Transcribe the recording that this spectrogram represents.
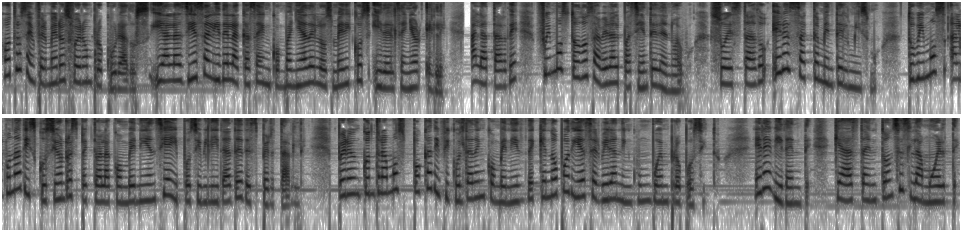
Otros enfermeros fueron procurados y a las 10 salí de la casa en compañía de los médicos y del señor L. A la tarde fuimos todos a ver al paciente de nuevo. Su estado era exactamente el mismo. Tuvimos alguna discusión respecto a la conveniencia y posibilidad de despertarle, pero encontramos poca dificultad en convenir de que no podía servir a ningún buen propósito. Era evidente que hasta entonces la muerte,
